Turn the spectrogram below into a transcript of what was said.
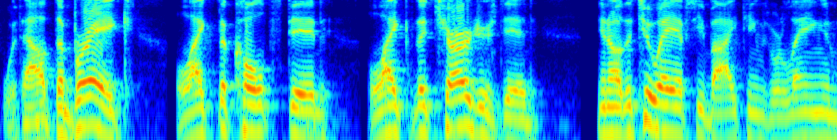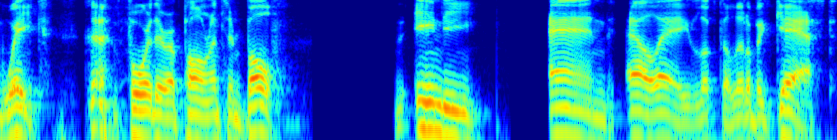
without the break, like the Colts did, like the Chargers did. You know, the two AFC bye teams were laying in wait for their opponents, and both Indy and LA looked a little bit gassed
